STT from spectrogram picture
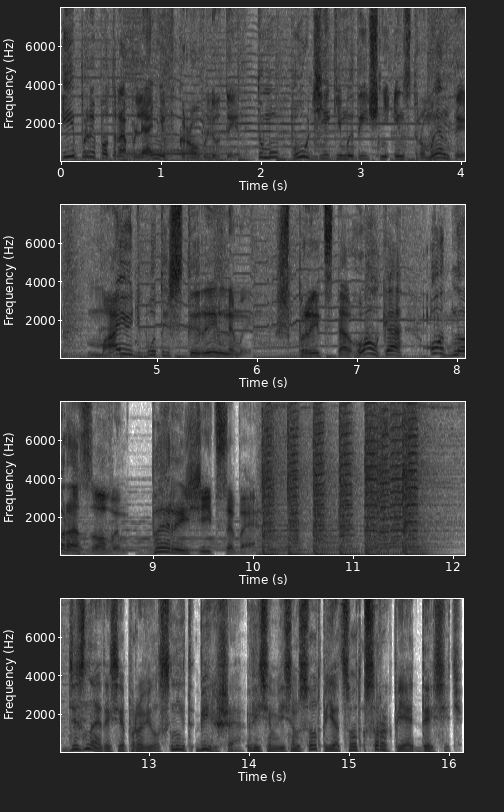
і при потраплянні в кров людини. Тому будь-які медичні інструменти мають бути стерильними. Шприц та голка одноразовим. Бережіть себе. Дізнайтеся про ВІЛ-СНІД більше 8 800 545 10.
